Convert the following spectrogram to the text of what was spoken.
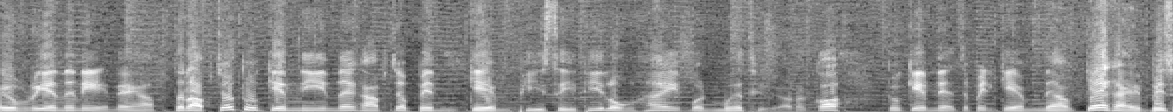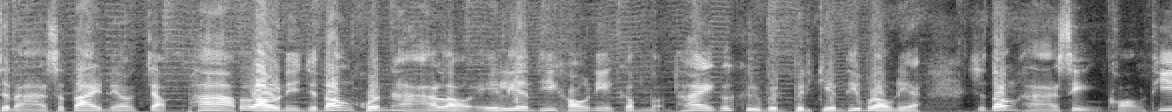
Alien นั่นเองนะครับสำหรับเจ้าตัวเกมนี้นะครับจะเป็นเกม PC ที่ลงให้บนมือถือแล้วก็ ตัวเกมเนี่ยจะเป็นเกมแนวแก้ไขปริศนาสไตล์แนวจับภาพ เราเนี่ยจะต้องค้นหาเหล่าเอเลี่ยนที่เขาเนี่ยกำหนดให้ก็คือเป็นเป็นเกมที่เราเนี่ยจะต้องหาสิ่งของที่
